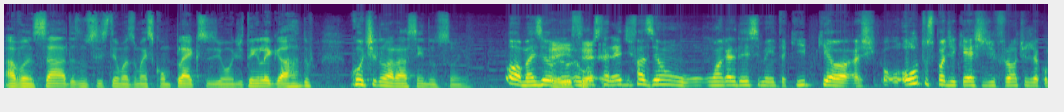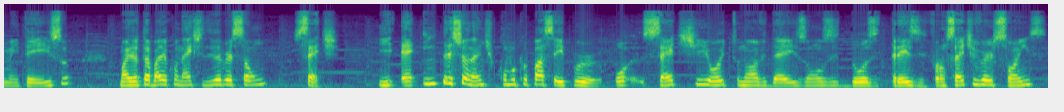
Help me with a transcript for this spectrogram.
avançadas, nos sistemas mais complexos e onde tem legado, continuará sendo um sonho. Oh, mas eu, eu, eu é... gostaria de fazer um, um agradecimento aqui, porque ó, acho, outros podcasts de front eu já comentei isso, mas eu trabalho com Next desde a versão 7. E é impressionante como que eu passei por 7, 8, 9, 10, 11, 12, 13. Foram 7 versões,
